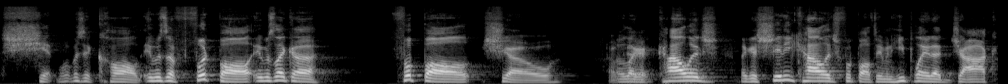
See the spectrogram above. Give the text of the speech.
shit. What was it called? It was a football. It was like a football show Okay. like a college, like a shitty college football team, and he played a jock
